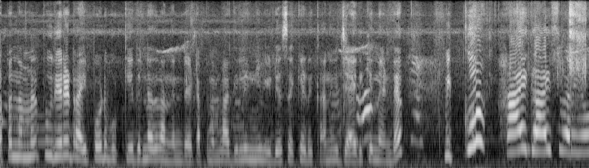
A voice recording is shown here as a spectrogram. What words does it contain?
അപ്പം നമ്മൾ പുതിയൊരു ഡ്രൈ ഡ്രൈപോഡ് ബുക്ക് ചെയ്തിട്ടുണ്ട് അത് വന്നിട്ടുണ്ട് കേട്ടോ. അപ്പം നമ്മൾ അതിൽ ഇനി വീഡിയോസൊക്കെ എടുക്കാമെന്ന് വിചാരിക്കുന്നുണ്ട്. മിക്കു ഹായ് ഗായ്സ് പറയൂ.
